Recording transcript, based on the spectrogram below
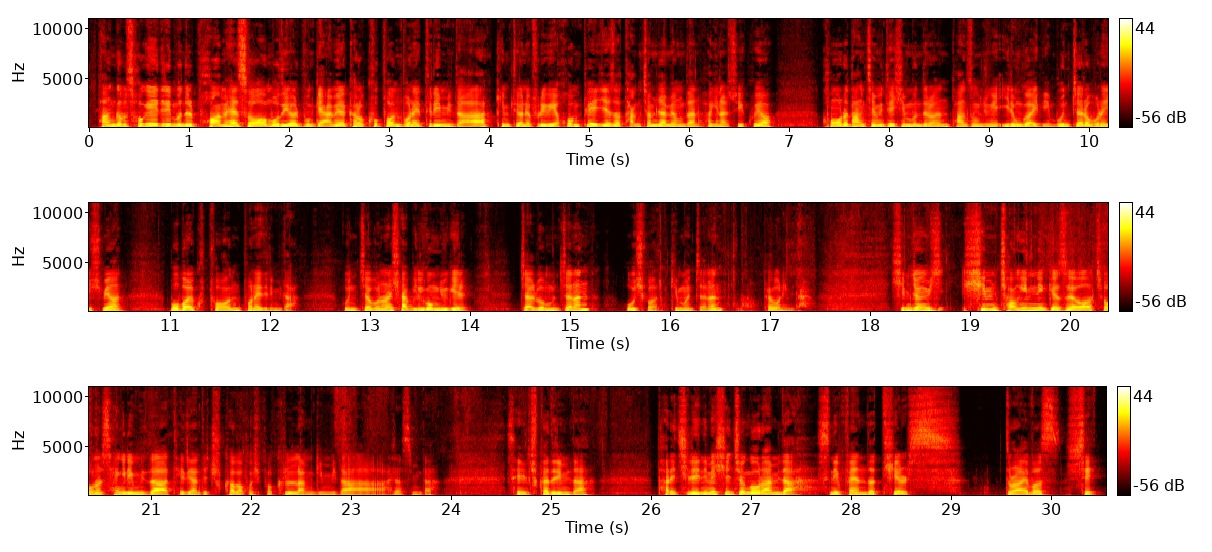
방금 소개해드린 분들 포함해서 모두 10분께 아메리카노 쿠폰 보내드립니다. 김태훈의 프리웨이 홈페이지에서 당첨자 명단 확인할 수 있고요. 콩으로 당첨이 되신 분들은 방송 중에 이름과 아이디 문자로 보내주시면 모바일 쿠폰 보내드립니다. 문자 번호는 샵 1061, 짧은 문자는 50원, 긴 문자는 100원입니다. 심정임, 심정임님께서요, 저 오늘 생일입니다. 테디한테 축하받고 싶어 글 남깁니다. 하셨습니다. 생일 축하드립니다. 8272님의 신청곡으로 합니다. And the Tears, Driver's Seat.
